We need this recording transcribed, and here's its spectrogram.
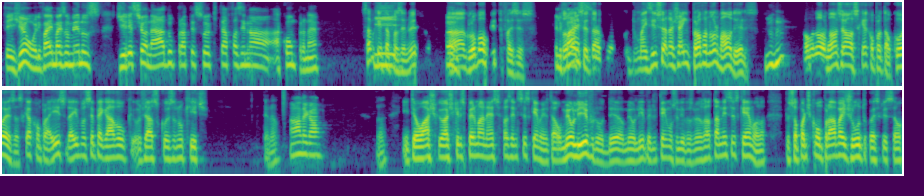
feijão, ele vai mais ou menos direcionado para a pessoa que está fazendo a, a, compra, né? Sabe quem está fazendo isso? Ah. A Global Vita faz isso. Ele Toda faz? Tá... Mas isso era já em prova normal deles. Uhum. Prova normal, você, ó, você quer comprar tal coisa, você quer comprar isso, daí você pegava o, já as coisas no kit. Entendeu? Ah, legal. Né? Então eu acho que eu acho que eles permanecem fazendo esse esquema. Então, o meu livro, o meu livro, ele tem uns livros meus, ela está nesse esquema. Né? A pessoa pode comprar, vai junto com a inscrição.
